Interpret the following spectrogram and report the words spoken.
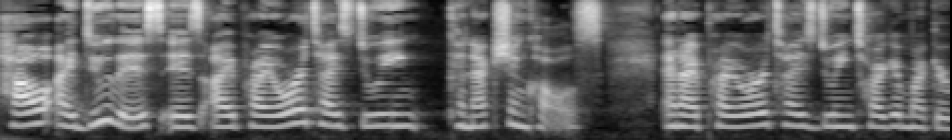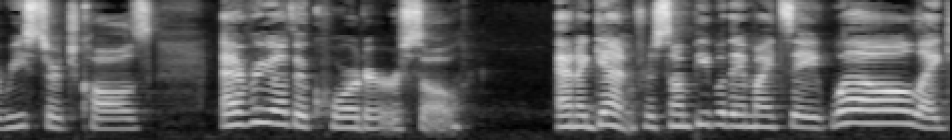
How I do this is I prioritize doing connection calls and I prioritize doing target market research calls every other quarter or so. And again, for some people, they might say, well, like,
